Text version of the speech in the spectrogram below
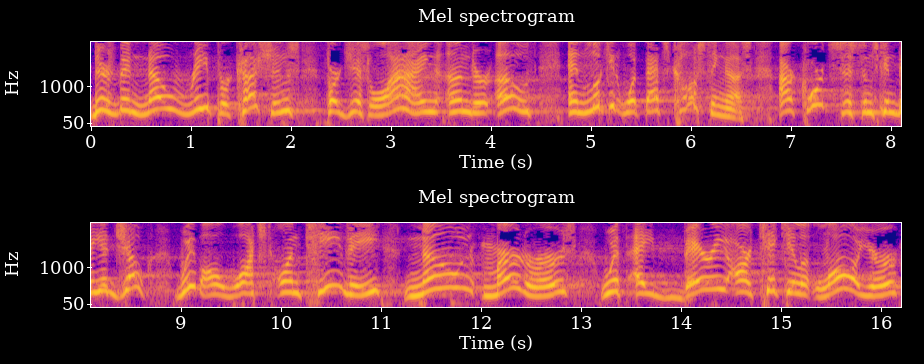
There's been no repercussions for just lying under oath. And look at what that's costing us. Our court systems can be a joke. We've all watched on TV known murderers with a very articulate lawyer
